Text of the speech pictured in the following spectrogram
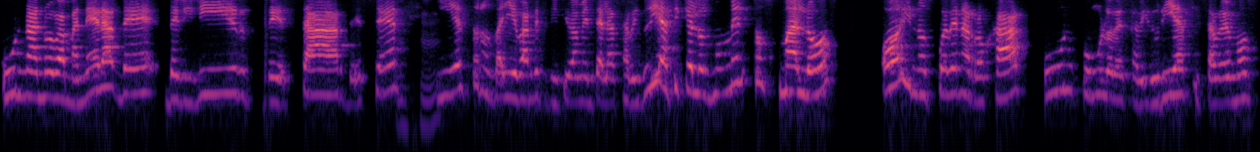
una nueva manera de, vivir, de estar, de ser, y esto nos va a llevar definitivamente a la sabiduría. Así que los momentos malos hoy nos pueden arrojar un cúmulo de sabiduría si sabemos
